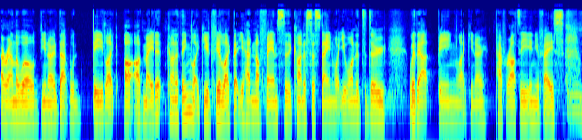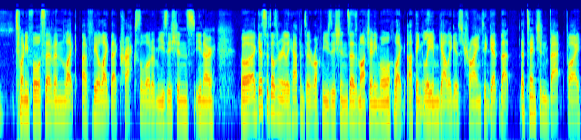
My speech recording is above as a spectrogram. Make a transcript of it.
around the world, you know, that would be like, oh, I've made it kind of thing. Like you'd feel like that you had enough fans to kind of sustain what you wanted to do without being like, you know, paparazzi in your face 24 seven. Like I feel like that cracks a lot of musicians, you know. Well, I guess it doesn't really happen to rock musicians as much anymore. Like I think Liam Gallagher's trying to get that attention back by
